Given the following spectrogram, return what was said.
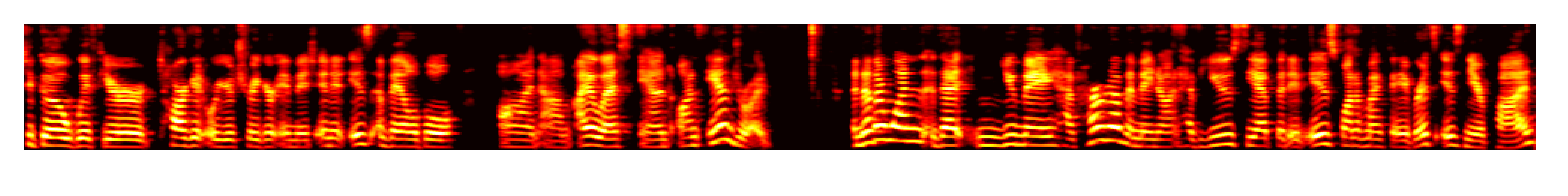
to go with your target or your trigger image. And it is available on um, iOS and on Android. Another one that you may have heard of and may not have used yet, but it is one of my favorites, is Nearpod,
